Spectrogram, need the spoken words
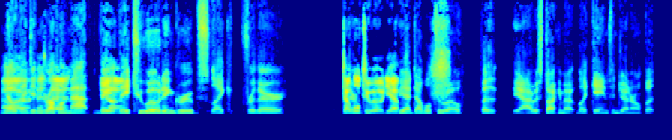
no Uh, they didn't and drop a map they yeah. they 2-0'd in groups like for their Double two woed, yeah. yeah double 2-0 but yeah i was talking about like games in general but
